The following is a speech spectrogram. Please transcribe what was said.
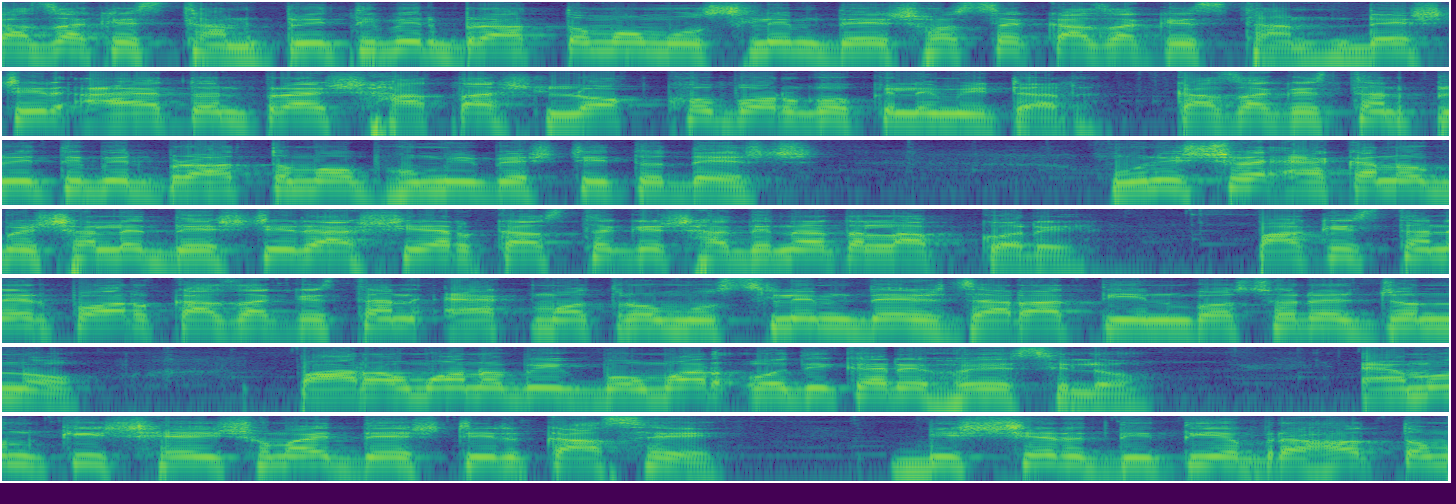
কাজাকিস্তান পৃথিবীর বৃহত্তম মুসলিম দেশ হচ্ছে কাজাকিস্তান দেশটির আয়তন প্রায় সাতাশ লক্ষ বর্গ কিলোমিটার। কাজাকিস্তান পৃথিবীর বৃহত্তম ভূমিবেষ্টিত দেশ। উনিশশো একানব্বই সালে দেশটি রাশিয়ার কাছ থেকে স্বাধীনতা লাভ করে। পাকিস্তানের পর কাজাকিস্তান একমাত্র মুসলিম দেশ যারা তিন বছরের জন্য পারমাণবিক বোমার অধিকারে হয়েছিল। এমনকি সেই সময় দেশটির কাছে বিশ্বের দ্বিতীয় বৃহত্তম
